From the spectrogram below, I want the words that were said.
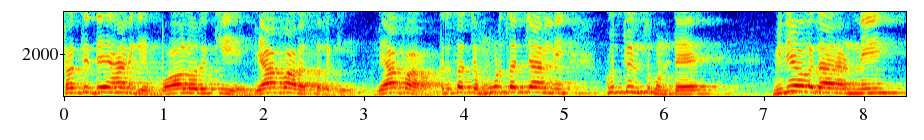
ప్రతి దేహానికి బౌలర్కి వ్యాపారస్తులకి వ్యాపారం త్రిసత్య మూడు సత్యాల్ని గుర్తించుకుంటే వినియోగదారుణ్ణి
